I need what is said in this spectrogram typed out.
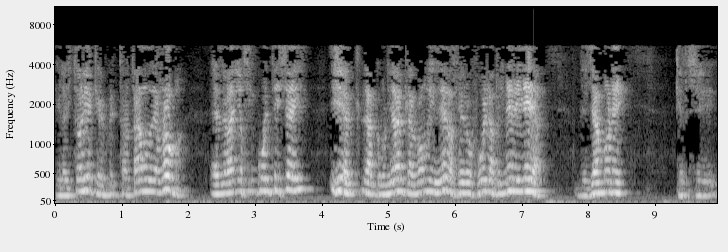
Y la historia que el Tratado de Roma es del año 56 y la comunidad del carbón y del acero fue la primera idea de Jean Monnet, que se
